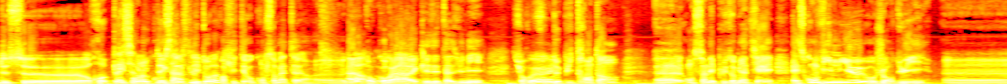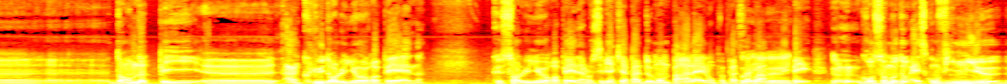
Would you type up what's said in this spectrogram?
de se replacer dans le, coup, ça a plutôt profité aux consommateurs. Euh, quand on compare avec les États-Unis sur, depuis 30 ans, euh, on s'en est plutôt bien tiré. Est-ce qu'on vit mieux aujourd'hui euh, dans notre pays, euh, inclus dans l'Union européenne que sans l'Union européenne? Alors, je sais bien qu'il n'y a pas de monde parallèle, on peut pas savoir. Mais grosso modo, est-ce qu'on vit mieux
